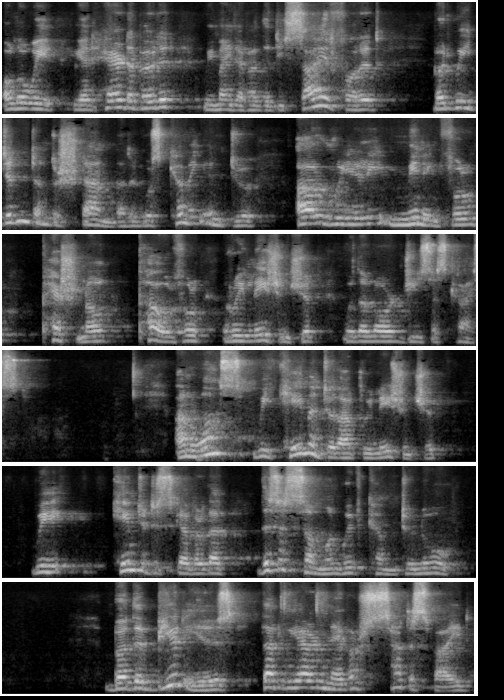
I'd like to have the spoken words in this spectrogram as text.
Although we, we had heard about it, we might have had the desire for it, but we didn't understand that it was coming into a really meaningful personal, powerful relationship with the Lord Jesus Christ. And once we came into that relationship, we came to discover that this is someone we've come to know. But the beauty is that we are never satisfied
